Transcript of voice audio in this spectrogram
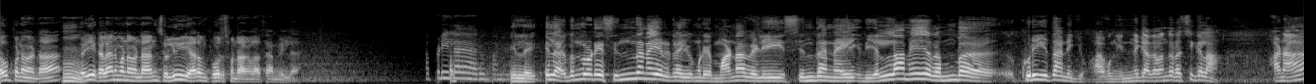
லவ் பண்ண வேண்டாம் வெளியே கல்யாணம் பண்ண வேண்டாம்னு சொல்லி யாரும் ஃபோர்ஸ் பண்றாங்களா ஃபேமிலில அப்படிலாம் யாரும் பண்ண இல்லை இல்லை இவங்களுடைய சிந்தனை இருக்குல்ல இவங்களுடைய மனவெளி சிந்தனை இது எல்லாமே ரொம்ப குறுகி தான் நிற்கும். அவங்க இன்னைக்கு அதை வந்து ரசிக்கலாம். ஆனால்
